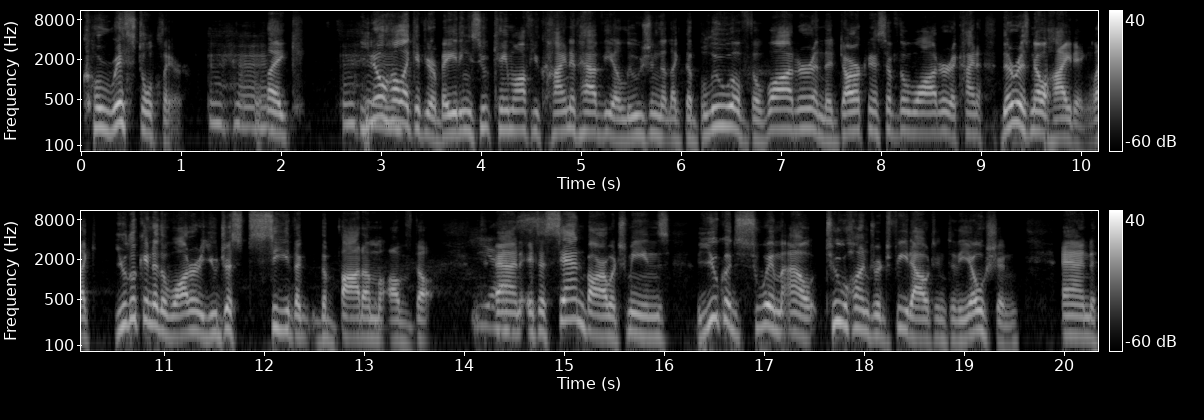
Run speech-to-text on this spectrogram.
crystal clear. Mhm, Like, you know how, mhm. like, if your bathing suit came off, you kind of have the illusion that, like, the blue of the water and the darkness of the water, it kind of, there is no hiding. Like, you look into the water, you just see the, the bottom of the, and it's a sandbar, which means you could swim out 200 feet out into the ocean and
